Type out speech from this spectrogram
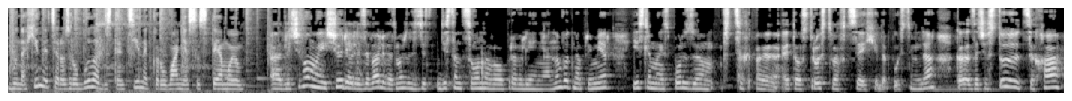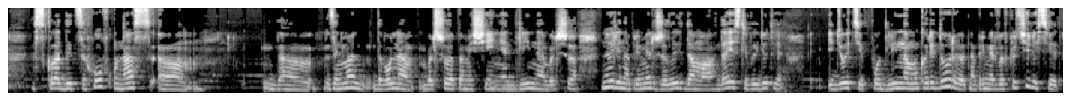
винахідниця розробила дистанційне керування системою. А Для чего мы еще реализовали возможность дис- дистанционного управления? Ну вот, например, если мы используем в цех- э, это устройство в цехе, допустим, да, ка- зачастую цеха, склады цехов у нас эм, да, занимают довольно большое помещение, длинное, большое. Ну или, например, в жилых домах, да, если вы идете, идете по длинному коридору, вот, например, вы включили свет,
